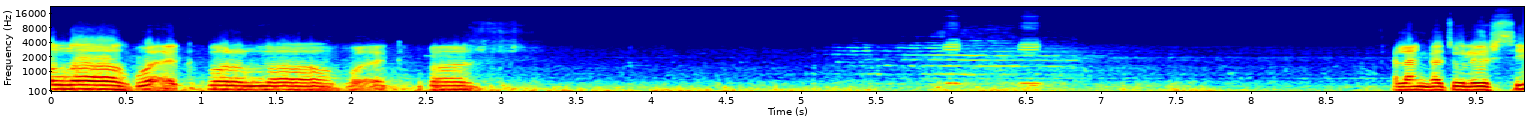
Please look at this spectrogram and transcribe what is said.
আল্লাহ একবার আল্লাহ একবার এলাঙ্গা চলে এসছি।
